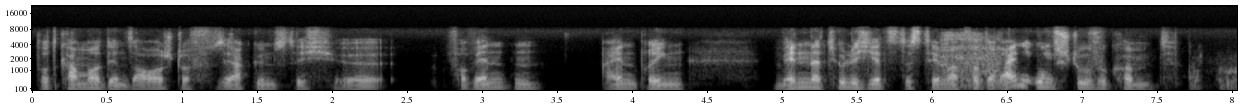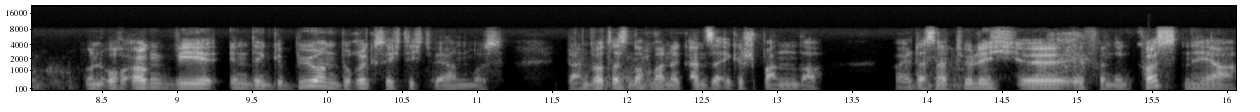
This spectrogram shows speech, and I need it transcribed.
dort kann man den Sauerstoff sehr günstig äh, verwenden, einbringen. Wenn natürlich jetzt das Thema vierte Reinigungsstufe kommt und auch irgendwie in den Gebühren berücksichtigt werden muss, dann wird es nochmal eine ganze Ecke spannender, weil das natürlich äh, von den Kosten her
